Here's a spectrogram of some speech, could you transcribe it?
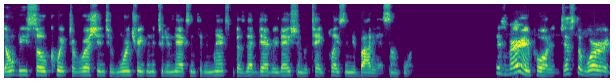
Don't be so quick to rush into one treatment into the next into the next because that degradation would take place in your body at some point. It's very important. Just the word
